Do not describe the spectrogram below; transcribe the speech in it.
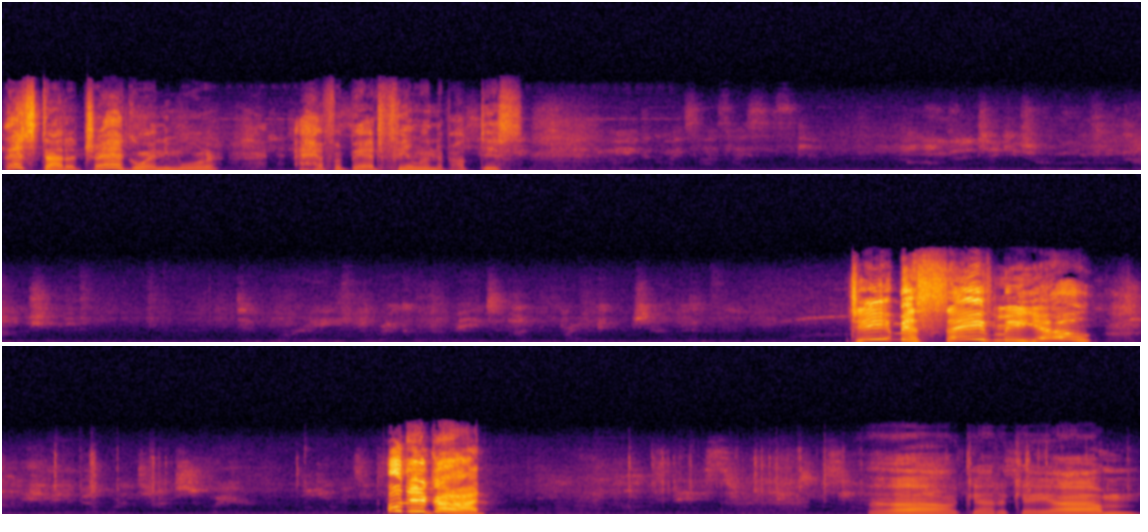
That's not a Drago anymore. I have a bad feeling about this. Jeebus, save me, yo! Oh dear God! Oh God, okay. Um,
